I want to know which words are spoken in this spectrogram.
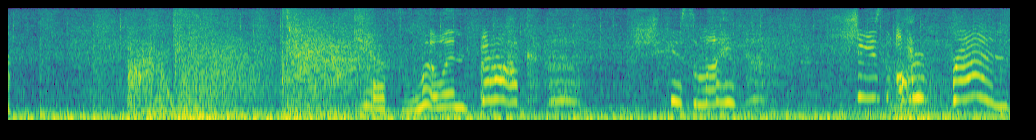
Give Lilin back! She's my... She's our friend!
